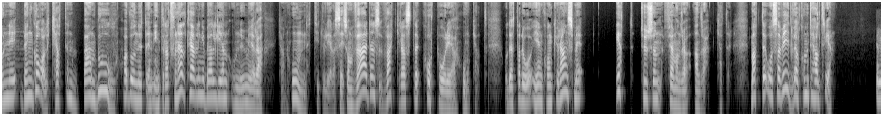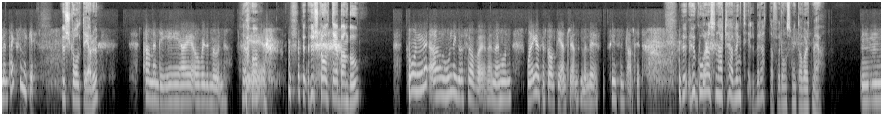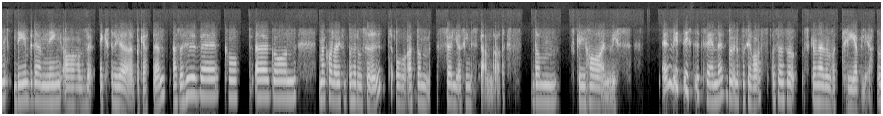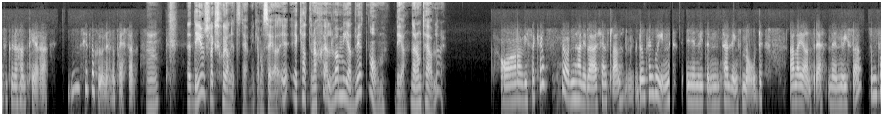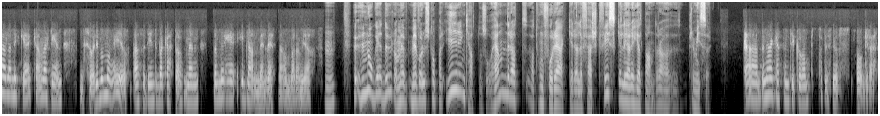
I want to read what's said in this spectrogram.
Hörrni, bengalkatten Bamboo har vunnit en internationell tävling i Belgien och numera kan hon titulera sig som världens vackraste korthåriga honkatt. Och detta då i en konkurrens med 1500 andra katter. Matte och Savid, välkommen till Halv tre. Ja, men tack så mycket. Hur stolt är du? Ja, men det är, jag är over the moon. Är, Hur stolt är Bamboo? Hon, ja, hon ligger och sover. Jag vet inte, hon, hon är ganska stolt egentligen, men det syns inte alltid. Hur, hur går en sån här tävling till? Berätta för de som inte har varit med. Mm, det är en bedömning av exteriören på katten. Alltså huvud, kropp, ögon. Man kollar liksom på hur de ser ut och att de följer sin standard. De ska ju ha en viss en ett visst utseende beroende på sin ras. Och sen så ska de även vara trevliga. De ska kunna hantera situationen och pressen. Mm. Det är ju en slags skönhetstävling kan man säga. Är, är katterna själva medvetna om det när de tävlar? Ja, vissa kan få den här lilla känslan. De kan gå in i en liten tävlingsmode. Alla gör inte det, men vissa som tävlar mycket kan verkligen, så är det med många djur, alltså det är inte bara katter, men de är ibland medvetna om vad de gör. Mm. Hur, hur noga är du då med, med vad du stoppar i din katt och så? Händer det att, att hon får räkor eller färsk fisk eller är det helt andra premisser? Eh, Den här katten tycker om potatismos och gröt,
